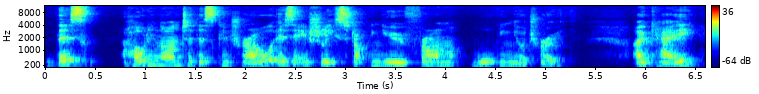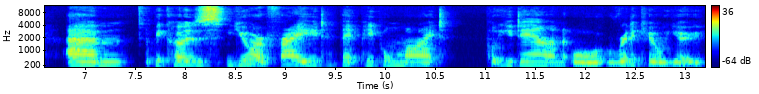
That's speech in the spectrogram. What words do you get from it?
this holding on to this control is actually stopping you from walking your truth okay um because you're afraid that people might put you down or ridicule you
